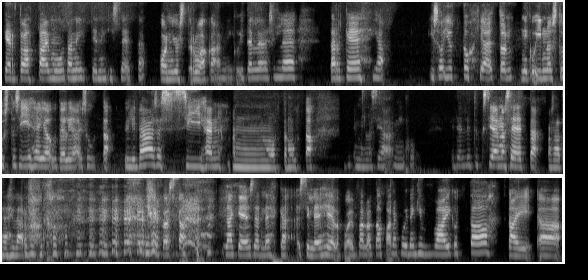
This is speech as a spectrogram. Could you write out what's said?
kertoa tai muuta, niin tietenkin se, että on just ruokaa niin itselleen tärkeä ja iso juttu ja että on niin kuin innostusta siihen ja uteliaisuutta ylipäänsä siihen, mm, mutta, mutta millaisia niin kuin edellytyksiä? No se, että osaa tehdä hyvää ruokaa, koska näkee sen ehkä sille helpoimpana tapana kuitenkin vaikuttaa. Tai äh,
